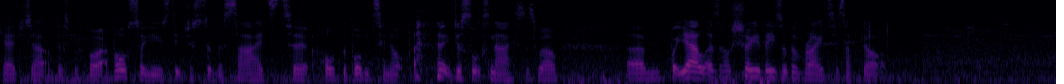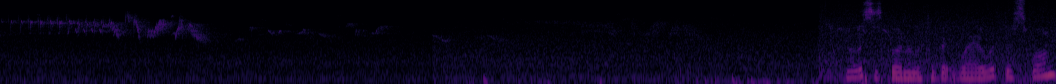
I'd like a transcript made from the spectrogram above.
cages out of this before I've also used it just at the sides to hold the bunting up it just looks nice as well um, but yeah I'll show you these other varieties I've got Now this is going a little bit wayward, this one.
